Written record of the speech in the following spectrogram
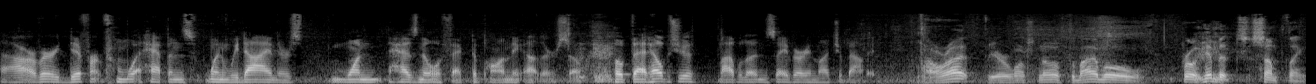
uh, are very different from what happens when we die, and there's one has no effect upon the other. So, hope that helps you. Bible doesn't say very much about it. All right. Viewer wants to know if the Bible prohibits something.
